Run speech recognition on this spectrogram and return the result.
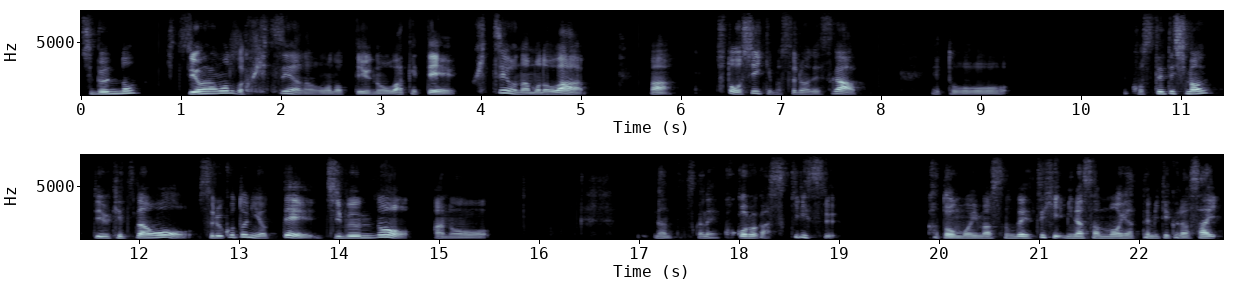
自分の必要なものと不必要なものっていうのを分けて、不必要なものは、まあ、ちょっと惜しい気もするのですが、えっと、こう捨ててしまうっていう決断をすることによって、自分の、あの、なんていうんですかね、心がスッキリするかと思いますので、ぜひ皆さんもやってみてください。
